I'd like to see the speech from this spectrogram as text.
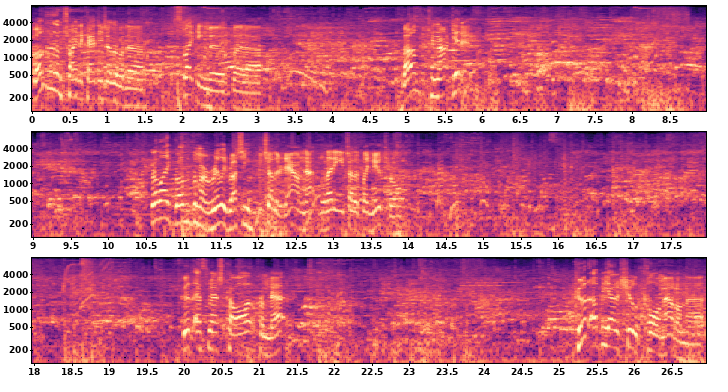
both of them trying to catch each other with a spiking move, but uh, both cannot get it. Feel like both of them are really rushing each other down, not letting each other play neutral. Good F smash call out from Net. Good up out of shield to call him out on that.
